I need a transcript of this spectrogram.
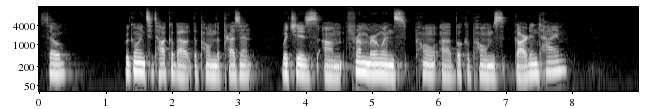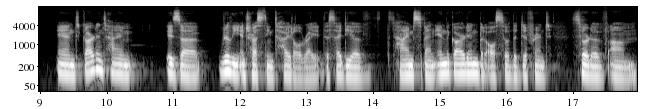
So, we're going to talk about the poem The Present, which is um, from Merwin's uh, book of poems, Garden Time. And Garden Time is a really interesting title, right? This idea of time spent in the garden, but also the different sort of um,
